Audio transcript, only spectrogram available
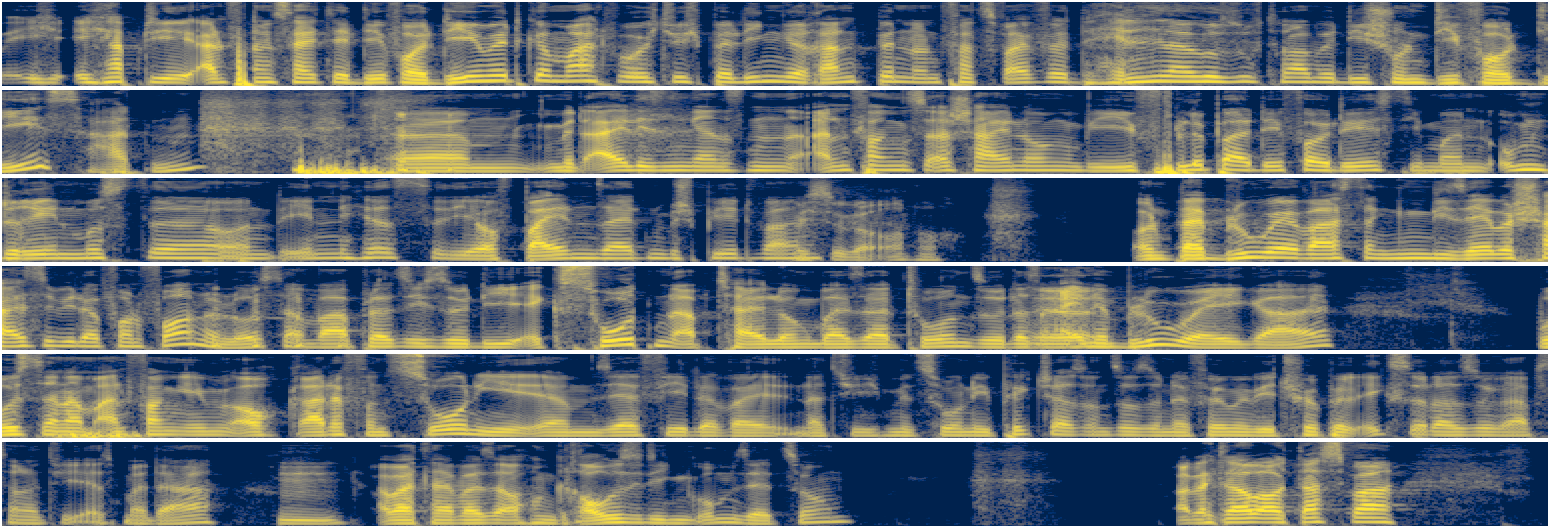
ich ich habe die Anfangszeit der DVD mitgemacht, wo ich durch Berlin gerannt bin und verzweifelt Händler gesucht habe, die schon DVDs hatten. ähm, mit all diesen ganzen Anfangserscheinungen wie Flipper-DVDs, die man umdrehen musste und ähnliches, die auf beiden Seiten bespielt Hab waren. ich sogar auch noch. Und bei Blu-ray war es dann ging dieselbe Scheiße wieder von vorne los. Dann war plötzlich so die Exotenabteilung bei Saturn, so das Ja. eine Blu-ray-Egal. Wo es dann am Anfang eben auch gerade von Sony ähm, sehr viele, weil natürlich mit Sony Pictures und so, so eine Filme wie Triple X oder so gab es dann natürlich erstmal da. Hm. Aber teilweise auch in grauseligen Umsetzungen. Aber ich glaube, auch das war,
